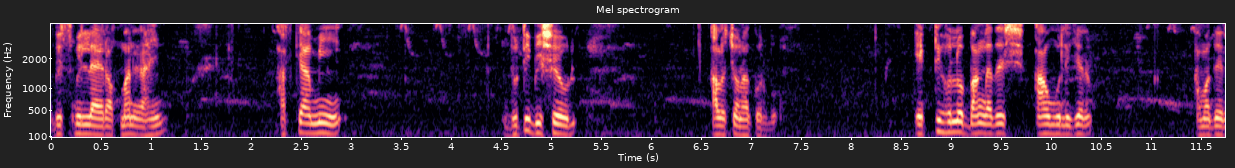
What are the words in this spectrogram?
বিসমিল্লাহ রহমান রাহিম। আজকে আমি দুটি বিষয় আলোচনা করব। একটি হলো বাংলাদেশ আওয়ামী লীগের আমাদের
